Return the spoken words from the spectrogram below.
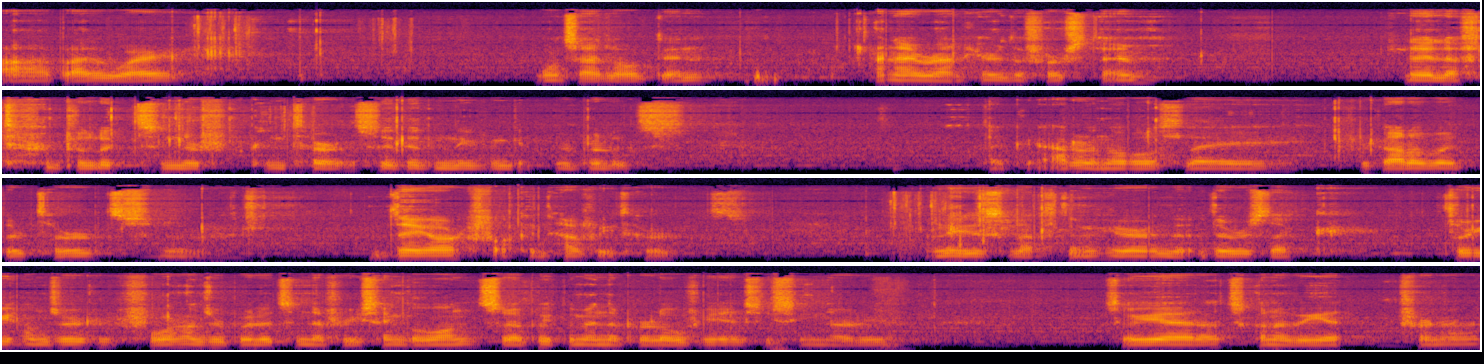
Uh, by the way, once I logged in, and I ran here the first time, they left their bullets in their fucking turrets. They didn't even get their bullets. Like, I don't know if they forgot about their turrets. They are fucking heavy turrets. And they just left them here and there was like 300 or 400 bullets in every single one. So I put them in the Purlovia as you seen earlier. So yeah, that's gonna be it for now.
